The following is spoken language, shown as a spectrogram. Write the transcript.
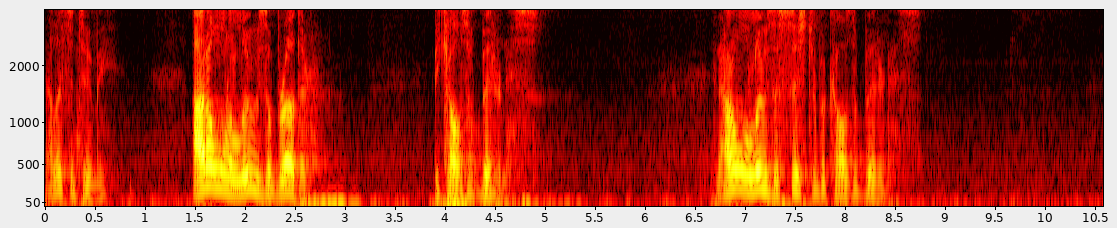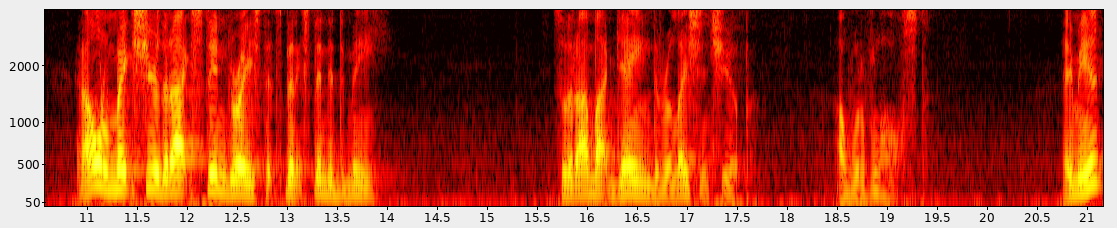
Now, listen to me. I don't want to lose a brother because of bitterness. And I don't want to lose a sister because of bitterness. And I want to make sure that I extend grace that's been extended to me so that I might gain the relationship I would have lost. Amen?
